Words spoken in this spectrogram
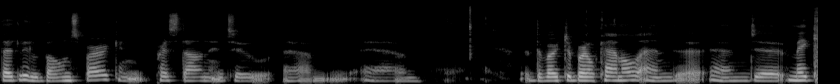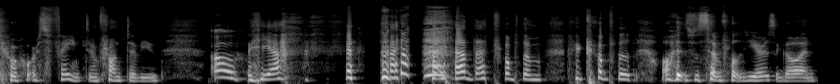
that little bone spur can press down into um, um, the vertebral canal and uh, and uh, make your horse faint in front of you. Oh, Yeah. I, I had that problem a couple, oh, it was several years ago, and,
